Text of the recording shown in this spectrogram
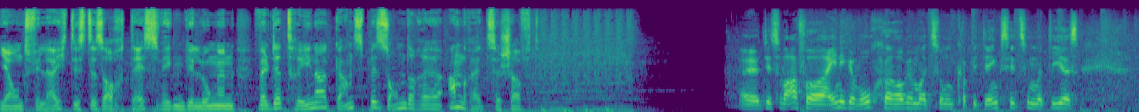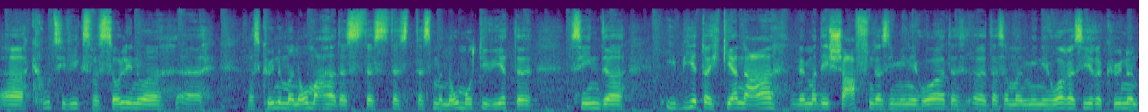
Ja, und vielleicht ist es auch deswegen gelungen, weil der Trainer ganz besondere Anreize schafft. Äh, das war vor einiger Woche, habe ich mal zum Kapitän gesagt, zu Matthias, äh, Kruzifix, was soll ich nur, äh, was können wir noch machen, dass, dass, dass, dass wir noch motivierter sind. Äh, ich biete euch gerne an, wenn wir das schaffen, dass, ich meine Haare, dass, äh, dass wir meine Haare rasieren können.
